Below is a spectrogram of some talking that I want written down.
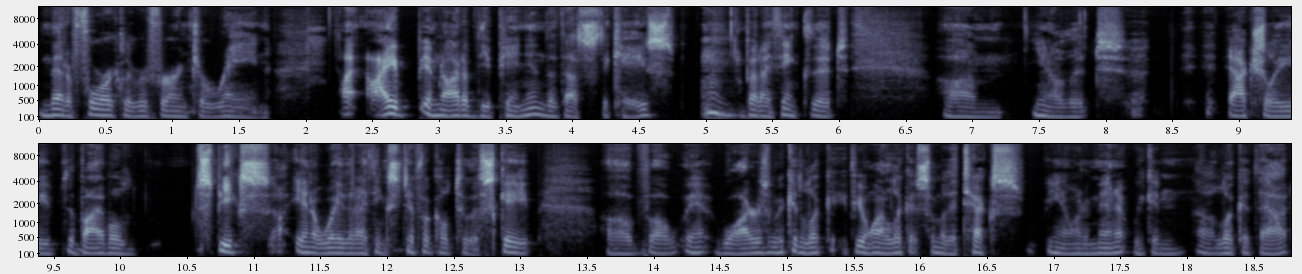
metaphorically referring to rain. I, I am not of the opinion that that's the case, but I think that um, you know that uh, actually the Bible speaks in a way that I think is difficult to escape of uh, waters. We can look if you want to look at some of the texts, you know, in a minute we can uh, look at that.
